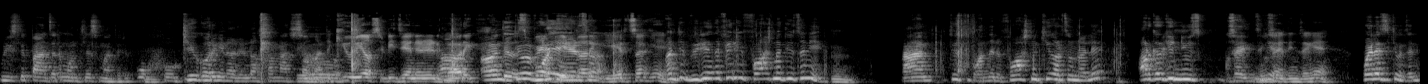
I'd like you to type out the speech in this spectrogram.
पुलिसले पाँचजना मन्त्रीले समातेर ओहो के गर्यो यिनीहरूले? ल समाते क्युरियोसिटी जेनेरेट गरे। अनि त्यो hit हेर्छ। गरे- के? अनि त्यो भिडियो त फेरि फर्स्टमा त्यो छ नि। पान त्यस्तो भन्दैन। फर्स्टमा के गर्छ उनीहरूले? अर्को अर्कै न्युज घुसाइदिन्छ कि? बुझाइदिन्छ के? पहिला चाहिँ के भन्छ नि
